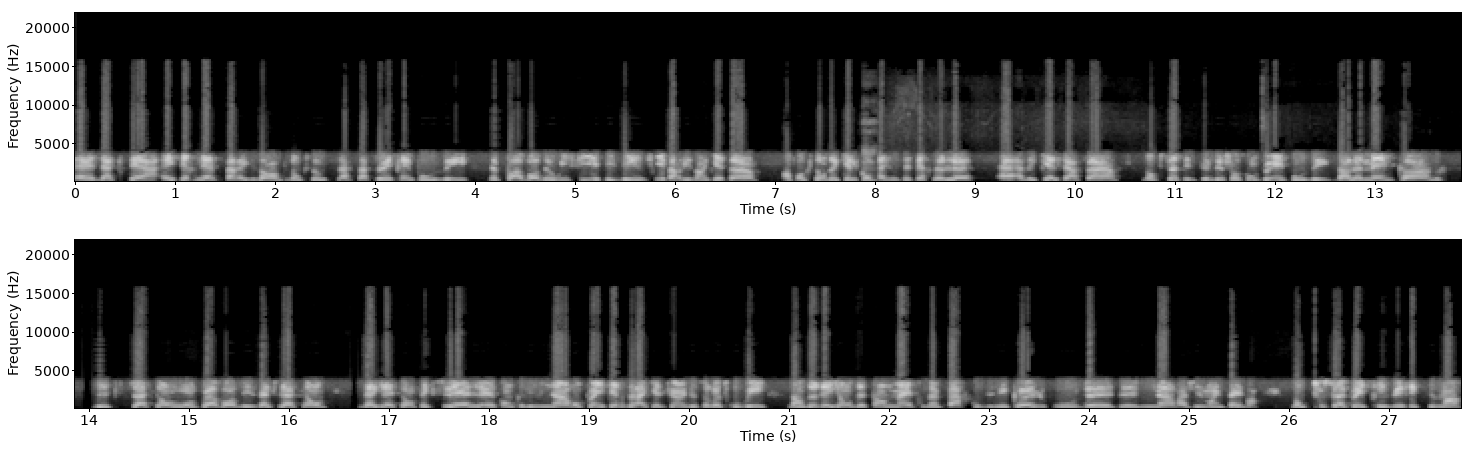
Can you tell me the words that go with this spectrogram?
euh, d'accès à Internet, par exemple. Donc, ça, ça, peut être imposé. Ne pas avoir de Wi-Fi et c'est vérifié par les enquêteurs en fonction de quelle hmm. compagnie cette personne-là euh, avec qui elle fait affaire. Donc, ça, c'est le type de choses qu'on peut imposer. Dans le même cadre de situation où on peut avoir des accusations d'agression sexuelle euh, contre des mineurs, on peut interdire à quelqu'un de se retrouver dans un rayon de 100 mètres d'un parc ou d'une école ou de, de mineurs âgés de moins de 16 ans. Donc, tout ça peut être prévu effectivement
